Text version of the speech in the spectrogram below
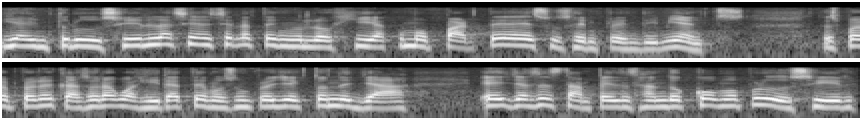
y a introducir la ciencia y la tecnología como parte de sus emprendimientos. Entonces, por ejemplo, en el caso de La Guajira tenemos un proyecto donde ya ellas están pensando cómo producir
